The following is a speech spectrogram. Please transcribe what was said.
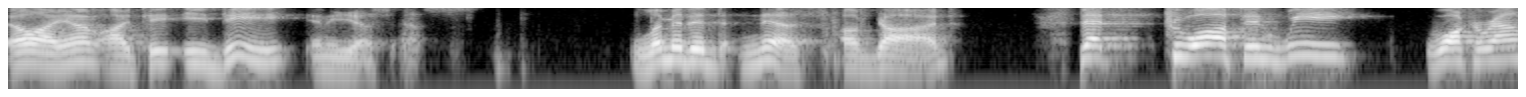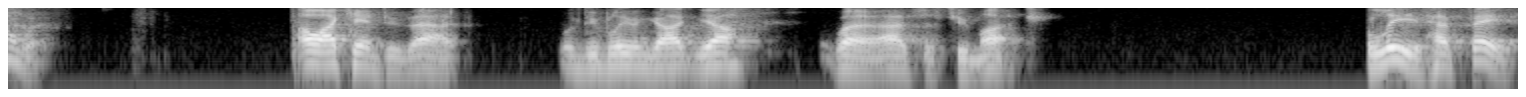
L I M I T E D N E S S limitedness of God that too often we walk around with. Oh, I can't do that. Well, do you believe in God? Yeah. Well, that's just too much. Believe, have faith,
